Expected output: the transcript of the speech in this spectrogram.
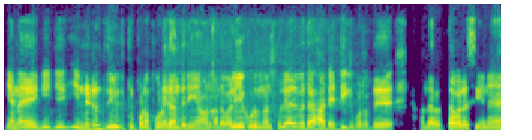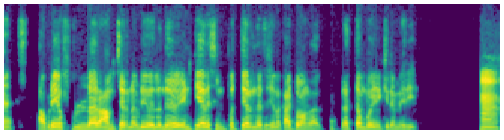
என்ன என்னிட்டு இருந்து போன பூரா தான் தெரியும். அவனுக்கு அந்த வழியை கொடுங்கன்னு சொல்லி அதே மாதிரி ஹார்ட் தூக்கி போடுறது அந்த ரத்த வர சீனு அப்படியே ஃபுல்லா ராம் சரண் அப்படியே அதுல இருந்து என்டிஆர் சிம்பத்தியா இருந்த சீன்ல காட்டுவாங்க. ரத்தம் போய் நிக்கிற மாரி. ம்.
